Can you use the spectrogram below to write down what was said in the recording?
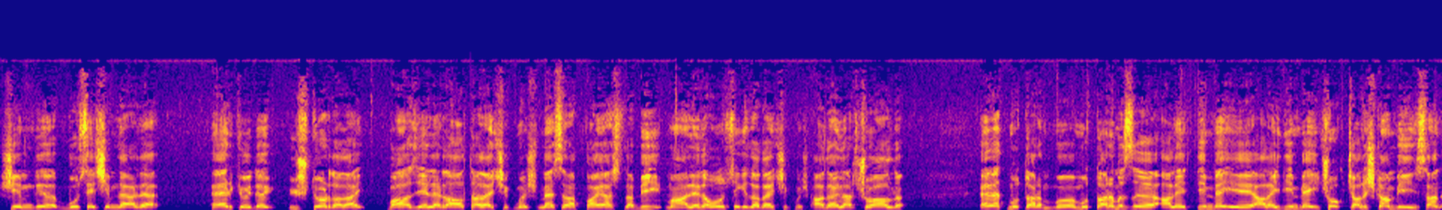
şimdi bu seçimlerde her köyde 3-4 aday, bazı yerlerde 6 aday çıkmış. Mesela Payas'ta bir mahallede 18 aday çıkmış. Adaylar çoğaldı. Evet muhtarım. E, Muhtarımız e, Alaaddin Bey, e, Alaeddin Bey çok çalışkan bir insan.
